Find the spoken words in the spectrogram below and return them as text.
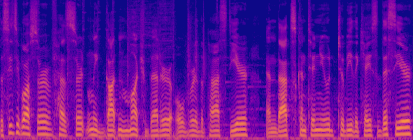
The Tsitsipas serve has certainly gotten much better over the past year, and that's continued to be the case this year.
